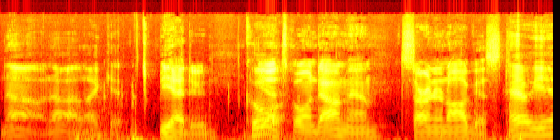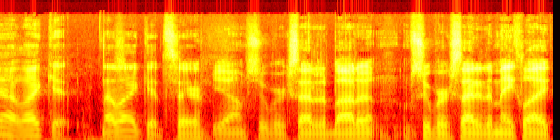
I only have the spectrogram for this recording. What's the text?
No, no, I like it. yeah dude. Cool. yeah it's going down man. Starting in August. Hell yeah, I like it. I like it, sir. Yeah, I'm super excited about it. I'm super excited to make like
